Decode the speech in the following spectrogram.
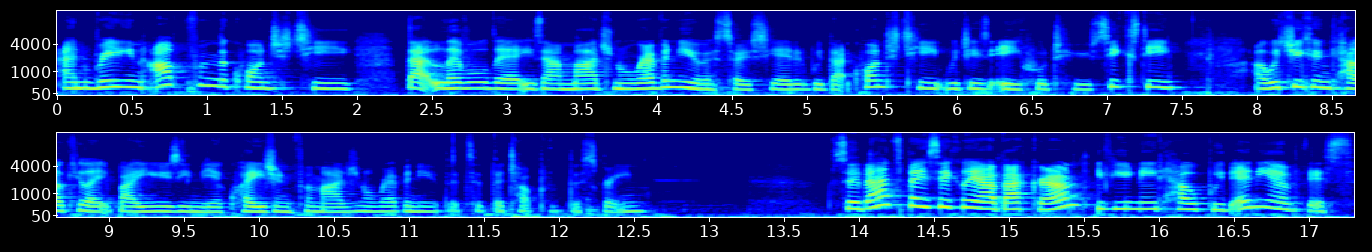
and reading up from the quantity, that level there is our marginal revenue associated with that quantity, which is equal to 60, uh, which you can calculate by using the equation for marginal revenue that's at the top of the screen. So that's basically our background. If you need help with any of this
